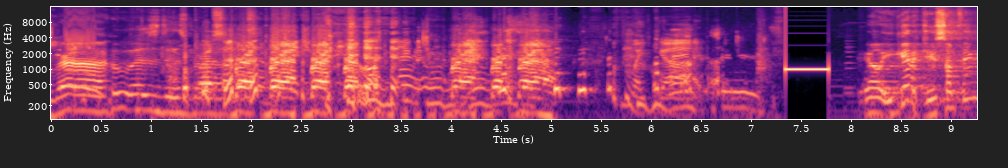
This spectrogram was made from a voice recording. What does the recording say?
Yo. Bro, who is this, Bro, bro? some- Bruh, bruh, bruh, bruh, bruh, bruh, bruh. Oh my oh god. Yo, you gotta do something?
